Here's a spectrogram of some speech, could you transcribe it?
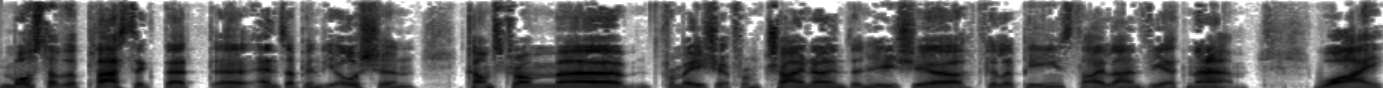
most of the plastic that uh, ends up in the ocean comes from uh, from Asia, from China, Indonesia, Philippines, Thailand, Vietnam. Why?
